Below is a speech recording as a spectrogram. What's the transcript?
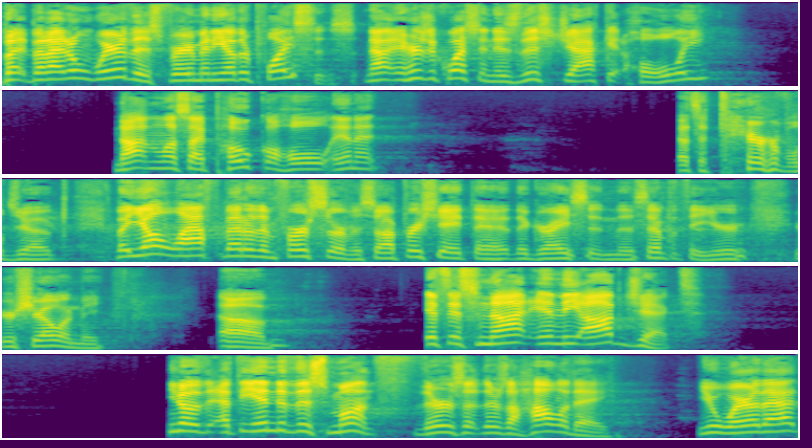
but, but I don't wear this very many other places. Now, here's a question Is this jacket holy? Not unless I poke a hole in it. That's a terrible joke. But y'all laughed better than first service, so I appreciate the, the grace and the sympathy you're, you're showing me. Um, it's, it's not in the object. You know, at the end of this month, there's a, there's a holiday. You aware of that?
